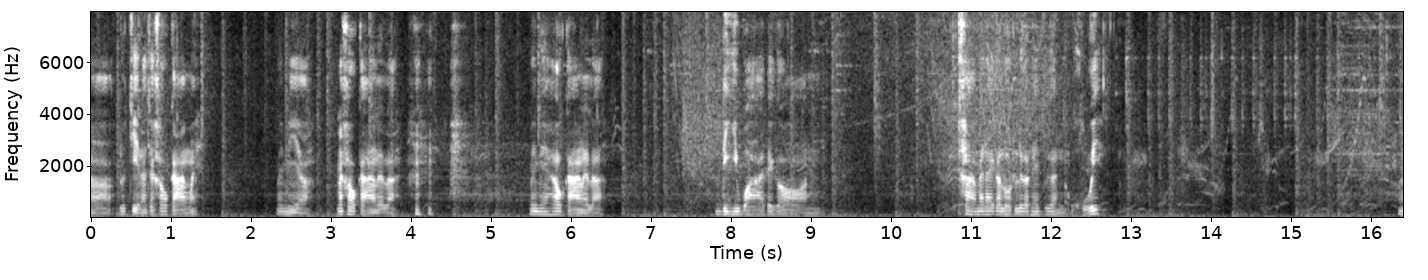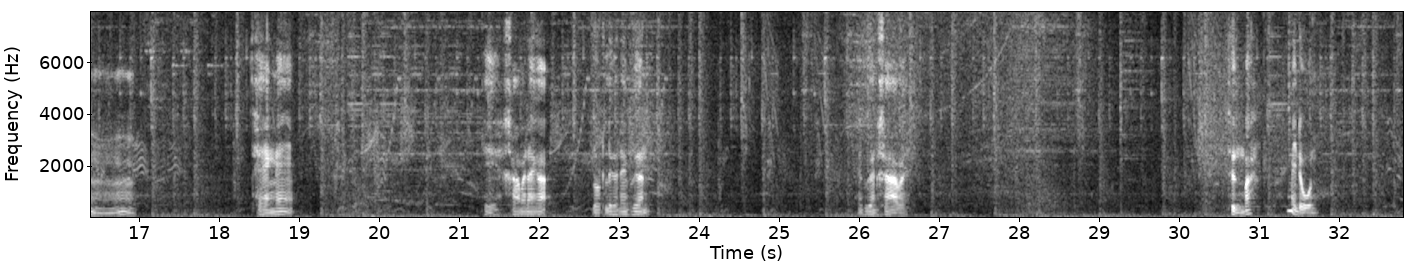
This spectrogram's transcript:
อ่ารุจิน่าจะเข้ากลางไหมไม่มีเหรอไม่เข้ากลางเลยเหรอไม่มีเข้ากลางเลยเหรอดีวายไปก่อน ฆ่าไม่ได้ก็ลดเลือดให้เพื่อน โอ้โหยหืมแทงแน่โอเคฆ่าไม่ได้ก็ลดเลือดให้เพื่อน ให้เพื่อนฆ่าไป ถึงปะไม่โดน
